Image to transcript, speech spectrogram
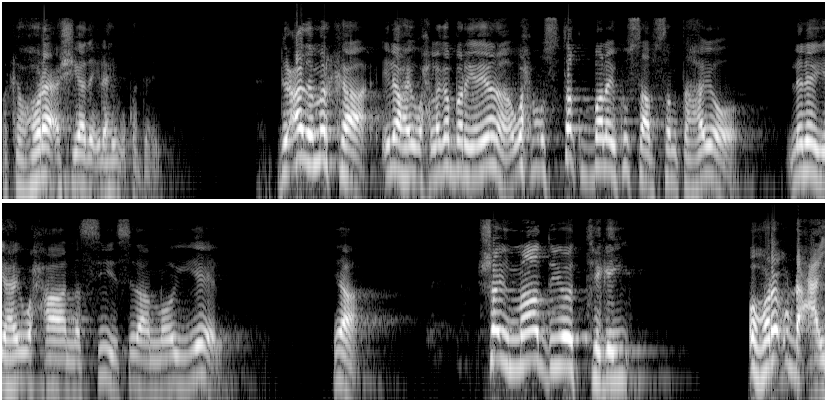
marka hore ashyaada ilaahay u qadaray ducada marka ilaahay wax laga baryayana wax mustaqbalay ku saabsan tahayoo la leeyahay waxaana sii sidaa noo yeel shay maadiyoo tegey oo hore u dhacay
